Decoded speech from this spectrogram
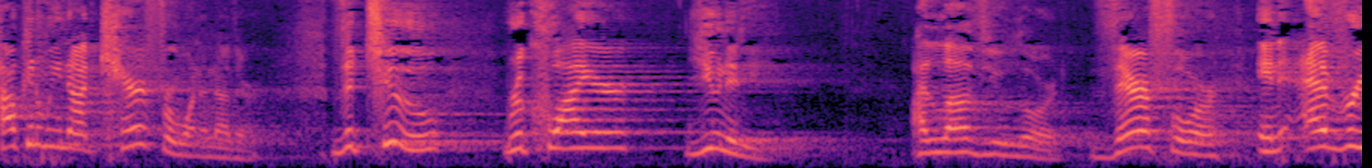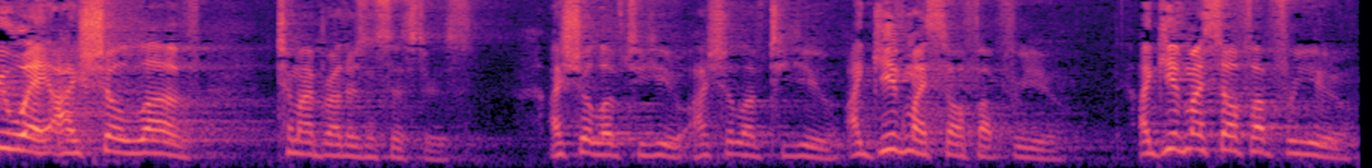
How can we not care for one another? The two require unity. I love you, Lord. Therefore, in every way, I show love to my brothers and sisters. I show love to you. I show love to you. I give myself up for you. I give myself up for you.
